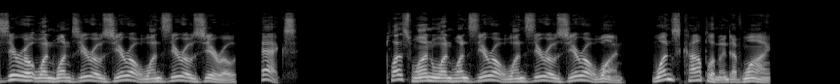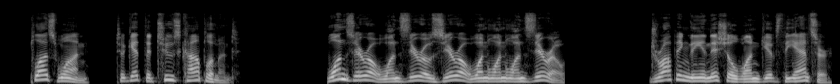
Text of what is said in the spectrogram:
011001000 x plus 111010001, 1's complement of y, plus 1, to get the 2's complement. 1010011110. Dropping the initial 1 gives the answer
